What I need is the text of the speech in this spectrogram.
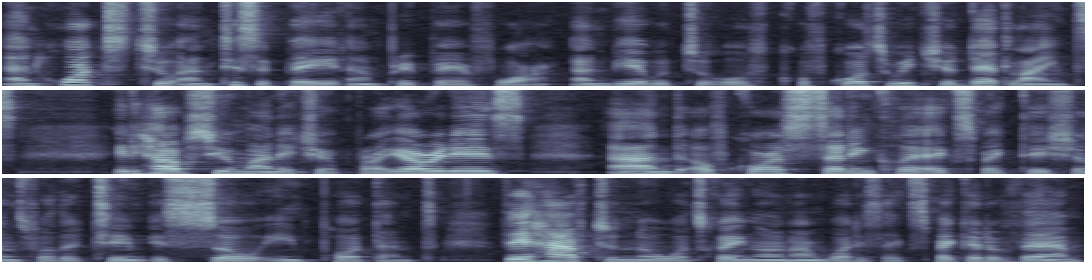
and what to anticipate and prepare for, and be able to, of course, reach your deadlines. It helps you manage your priorities, and of course, setting clear expectations for the team is so important. They have to know what's going on and what is expected of them.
